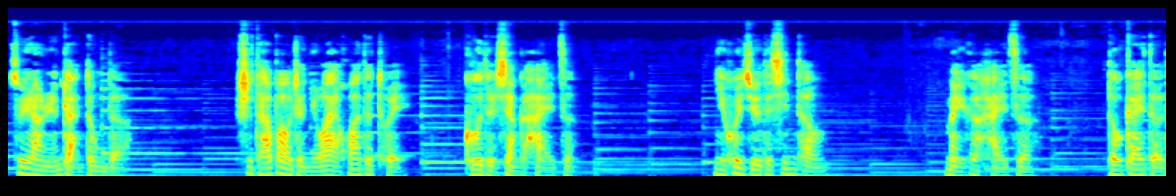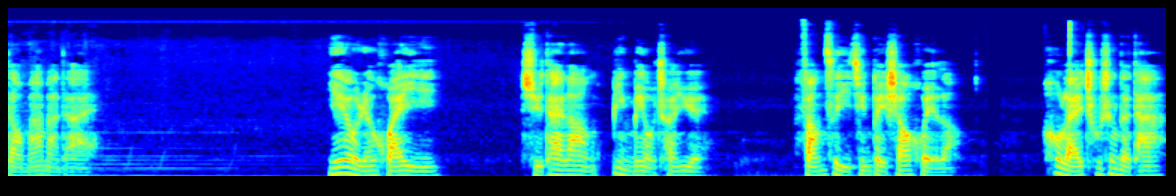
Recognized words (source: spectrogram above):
最让人感动的，是他抱着牛爱花的腿，哭得像个孩子。你会觉得心疼，每个孩子。都该得到妈妈的爱。也有人怀疑，许太浪并没有穿越，房子已经被烧毁了。后来出生的他，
